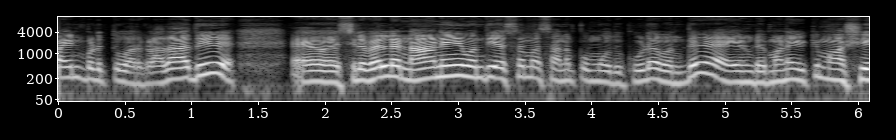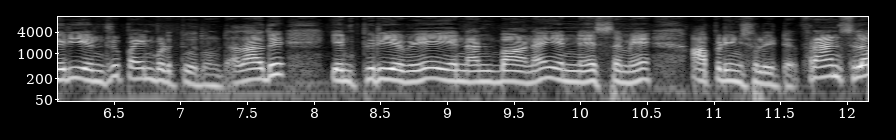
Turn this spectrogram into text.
பயன்படுத்துவார்கள். அதாவது சில வேளை நானே வந்து எஸ்எம்எஸ் அனுப்பும்போது கூட வந்து என்னுடைய மனைவிக்கு மா ஷெரி என்று பயன்படுத்துவது உண்டு. அதாவது என் பிரியமே என் அன்பான என் நேசமே அப்படின்னு சொல்லிட்டு. ஃப்ரான்ஸில்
